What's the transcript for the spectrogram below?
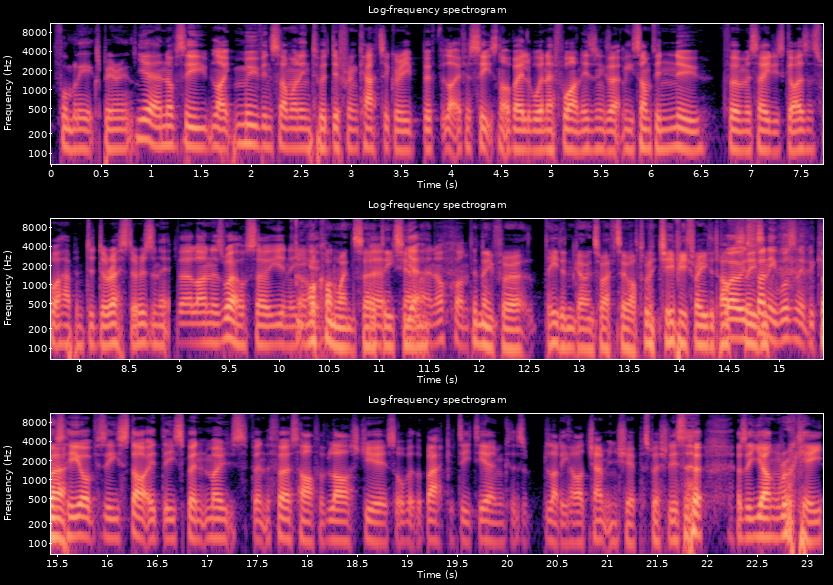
Formula E experience. Yeah, and obviously, like moving someone into a different category, like if a seat's not available in F1, isn't exactly something new for Mercedes guys. That's what happened to Di Resta, isn't it? Wehrlein as well. So you know, you Ocon get, went to uh, DTM. Yeah, and Ocon didn't he? For he didn't go into F2 after winning GP3. Did half well, it was funny, wasn't it? Because But- he obviously started. He spent most spent the first half of last year sort of at the back of DTM because it's a bloody hard championship, especially as a as a young rookie.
